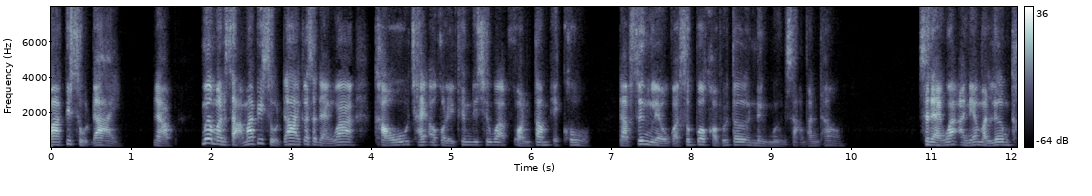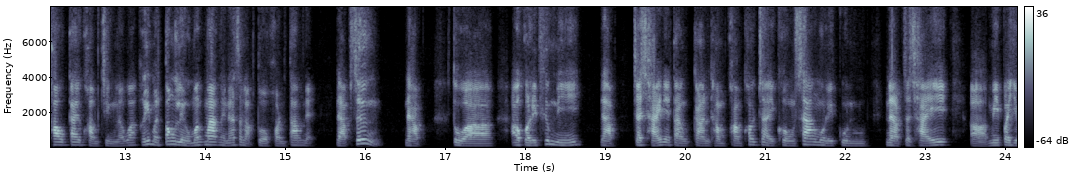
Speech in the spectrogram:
มารถพิสูจน์ได้นะครับเมื่อมันสามารถพิสูจน์ได้ก็แสดงว่าเขาใช้อัลกอริทึมที่ชื่อว่า Quantum Echo นะครับซึ่งเร็วกว่าซูเปอร์คอมพิวเตอร์ 13,000 เท่า แสดงว่าอันเนี้ยมันเริ่มเข้าใกล้ความจริงแล้วว่าเอ้ยมันต้องเร็วมากๆเลยนะสำหรับตัวควอนตัมเนี่ยนะครับซึ่งนะครับตัวอัลกอริทึมนี้นะครับจะใช้ในตามการทำความเข้าใจโครงสร้างโมเลกุลนะครับจะใช้อ่ามีประโย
